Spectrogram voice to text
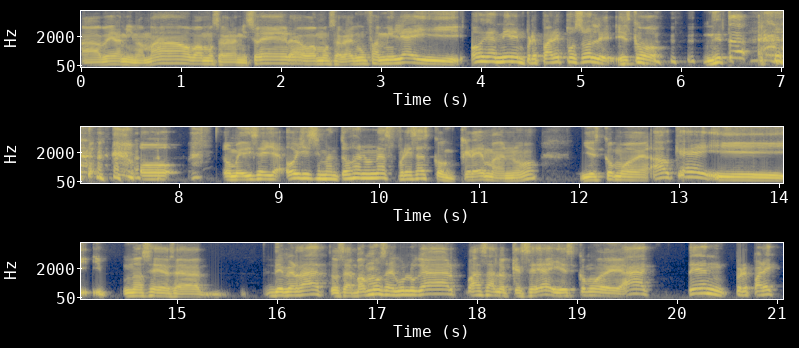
a ver a mi mamá o vamos a ver a mi suegra o vamos a ver a algún familia y, oigan, miren, prepare pozole. Y es como, neta. o, o me dice ella, oye, se me antojan unas fresas con crema, ¿no? Y es como de, ah, ok. Y, y, no sé, o sea, de verdad, o sea, vamos a algún lugar, pasa lo que sea y es como de, ah, preparé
